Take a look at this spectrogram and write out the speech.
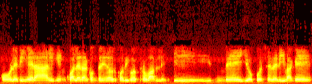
o le dijera a alguien cuál era el contenido del código es probable y de ello pues se deriva que,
